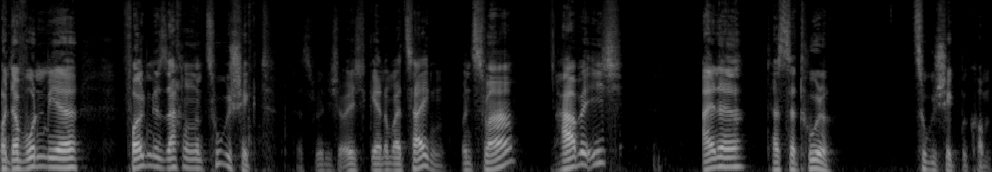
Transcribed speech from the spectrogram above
Und da wurden mir folgende Sachen zugeschickt. Das würde ich euch gerne mal zeigen. Und zwar habe ich eine Tastatur zugeschickt bekommen.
